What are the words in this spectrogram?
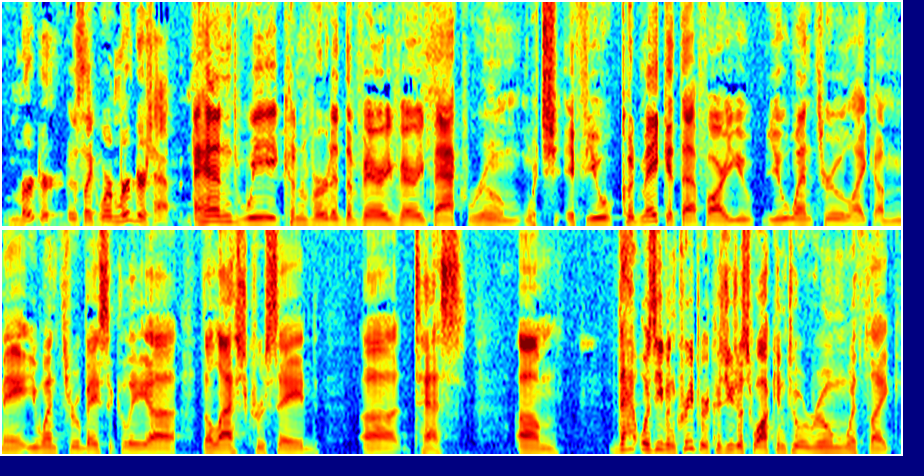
murder. It was like where murders happen. And we converted the very, very back room, which if you could make it that far, you you went through like a May. You went through basically uh, the Last Crusade uh, tests. Um, that was even creepier because you just walk into a room with like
